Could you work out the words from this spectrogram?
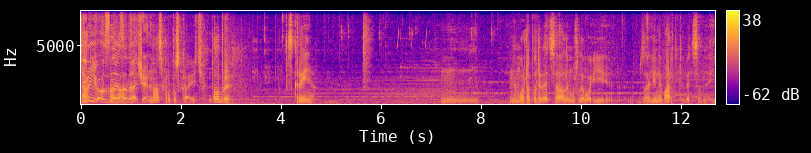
Так, Серьезная ага, задача. Нас пропускають. Добре. Скриня. М, Не можна подивитися, але можливо і взагалі не варто дивитися в неї.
